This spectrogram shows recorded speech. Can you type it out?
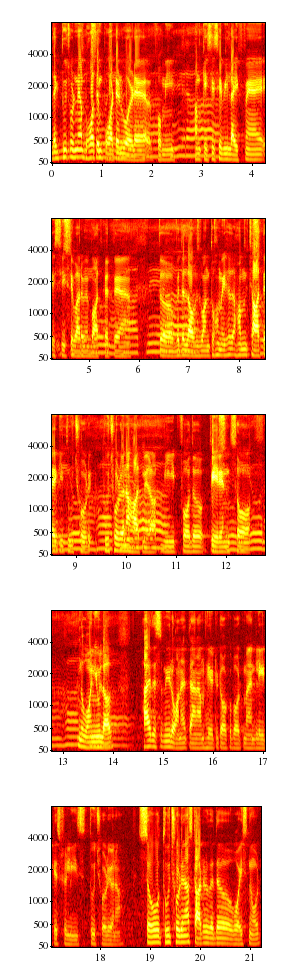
लाइक तू छोड़ना बहुत इम्पोर्टेंट वर्ड है फॉर मी हम किसी से भी लाइफ में इस चीज़ के बारे में बात करते हैं। तो विद द लव्स वन तो हमेशा हम चाहते हैं कि तू छोड़ तू छोड़ो ना हाथ मेरा बीट फॉर द पेरेंट्स और the one you love hi this me Ron and I am here to talk about my latest release तू छोड़ो ना। सो तू छोड़ो ना start with the voice note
